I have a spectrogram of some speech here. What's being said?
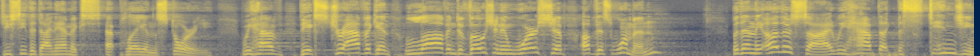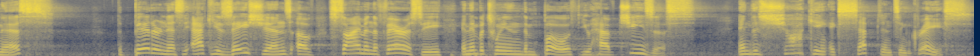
Do you see the dynamics at play in the story? We have the extravagant love and devotion and worship of this woman. But then the other side, we have the, the stinginess the bitterness, the accusations of Simon the Pharisee, and in between them both, you have Jesus and this shocking acceptance and grace.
